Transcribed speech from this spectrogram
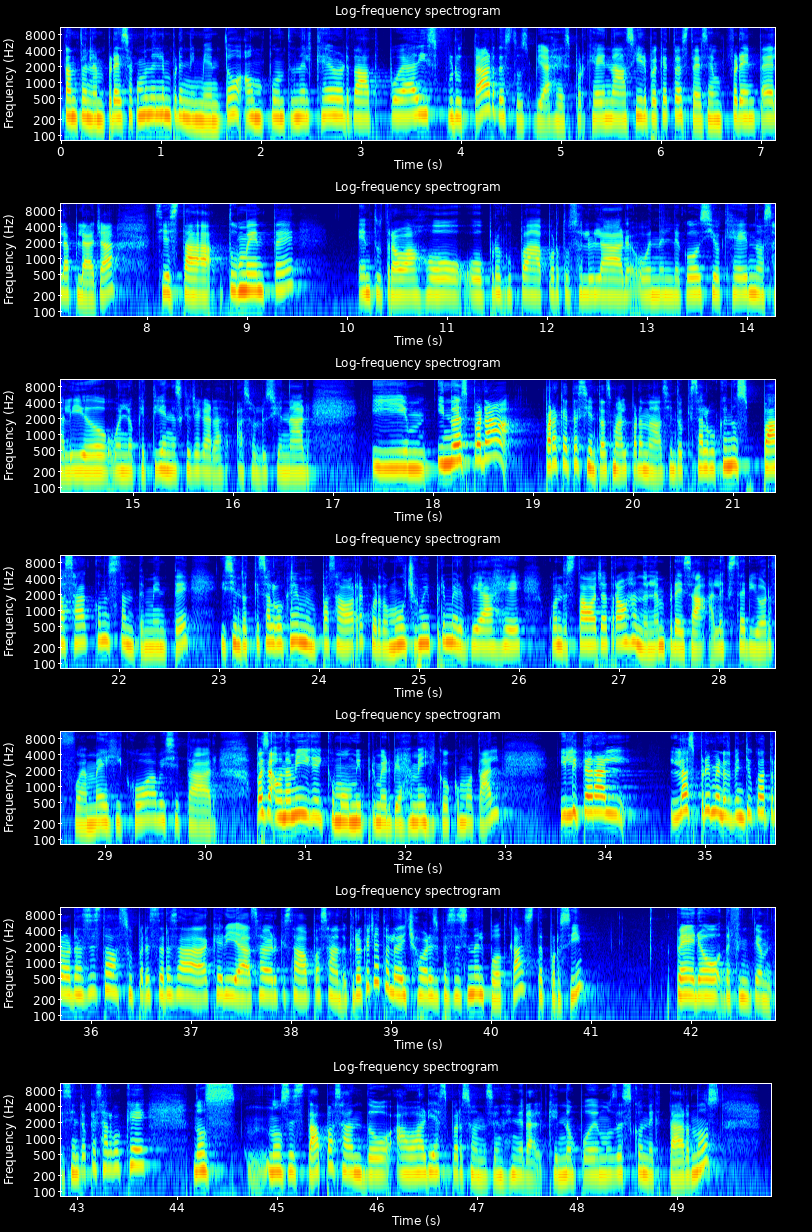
tanto en la empresa como en el emprendimiento, a un punto en el que de verdad pueda disfrutar de estos viajes, porque de nada sirve que tú estés enfrente de la playa si está tu mente en tu trabajo o preocupada por tu celular o en el negocio que no ha salido o en lo que tienes que llegar a, solucionar. Y, y no es para para que te sientas mal para nada. Siento que es algo que nos pasa constantemente y siento que es algo que me pasaba. Recuerdo mucho mi primer viaje cuando estaba ya trabajando en la empresa al exterior. Fue a México a visitar pues a una amiga y como mi primer viaje a México como tal. Y literal, las primeras 24 horas estaba súper estresada, quería saber qué estaba pasando. Creo que ya te lo he dicho varias veces en el podcast de por sí pero definitivamente siento que es algo que nos, nos está pasando a varias personas en general, que no podemos desconectarnos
